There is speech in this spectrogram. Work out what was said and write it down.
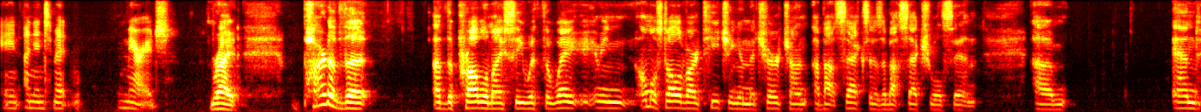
in an intimate marriage. Right. Part of the of the problem I see with the way I mean almost all of our teaching in the church on about sex is about sexual sin. Um, and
